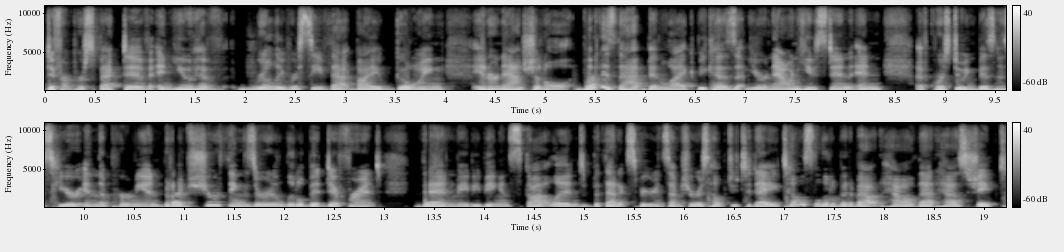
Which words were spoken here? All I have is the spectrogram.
different perspective. And you have really received that by going international. What has that been like? Because you're now in Houston and, of course, doing business here in the Permian, but I'm sure things are a little bit different than maybe being in Scotland. But that experience, I'm sure, has helped you today. Tell us a little bit about how that has shaped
